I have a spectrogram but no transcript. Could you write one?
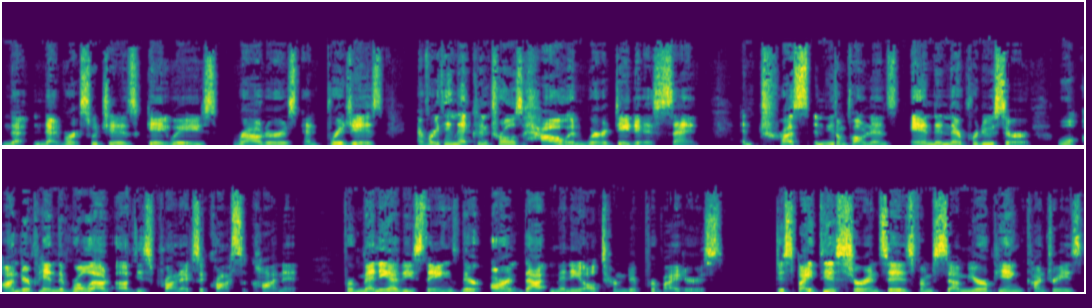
net- network switches, gateways, routers, and bridges, everything that controls how and where data is sent and trust in these components and in their producer will underpin the rollout of these products across the continent. For many of these things, there aren't that many alternative providers. Despite the assurances from some European countries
